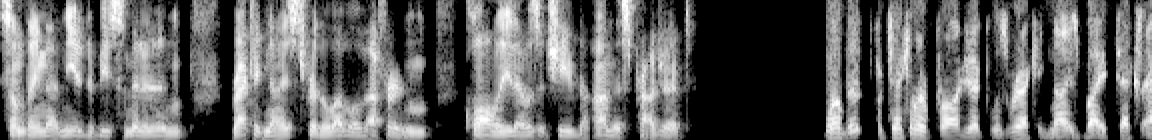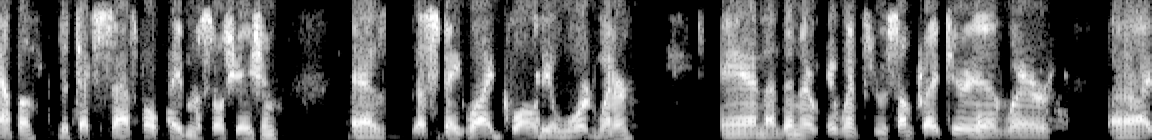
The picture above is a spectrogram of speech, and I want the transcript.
something that needed to be submitted and recognized for the level of effort and quality that was achieved on this project? Well, this particular project was recognized by TxAPA, the Texas Asphalt Pavement Association, as a statewide quality award winner. And uh, then there, it went through some criteria where uh, I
